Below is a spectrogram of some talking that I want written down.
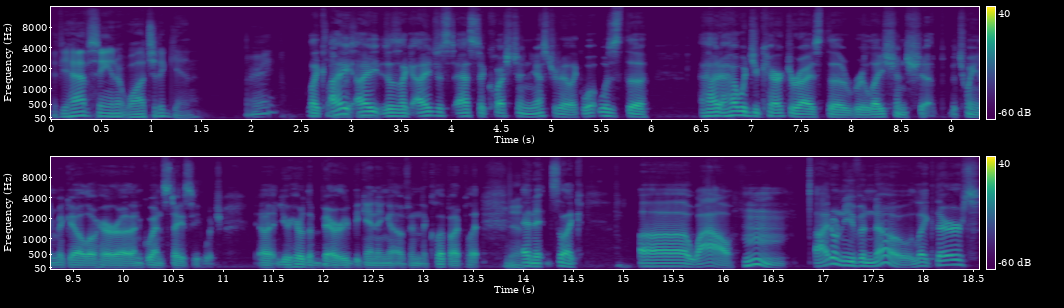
If you have seen it, watch it again. All right. like I, I just like I just asked a question yesterday. Like, what was the how, how would you characterize the relationship between Miguel O'Hara and Gwen Stacy, which uh, you hear the very beginning of in the clip I played, Yeah. and it's like, uh, wow, hmm, I don't even know. Like, there's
